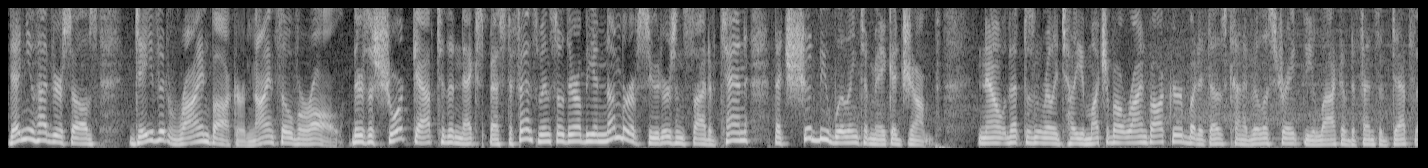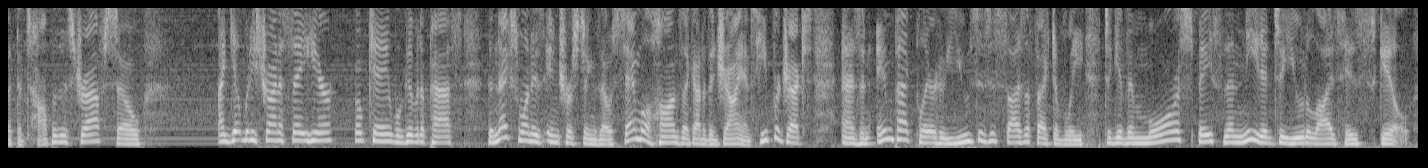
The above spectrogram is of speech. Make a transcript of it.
Then you have yourselves David Reinbacher, ninth overall. There's a short gap to the next best defenseman, so there'll be a number of suitors inside of 10 that should be willing to make a jump. Now, that doesn't really tell you much about Reinbacher, but it does kind of illustrate the lack of defensive depth at the top of this draft, so I get what he's trying to say here. Okay, we'll give it a pass. The next one is interesting, though. Samuel Honzek out of the Giants. He projects as an impact player who uses his size effectively to give him more space than needed to utilize his skill.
